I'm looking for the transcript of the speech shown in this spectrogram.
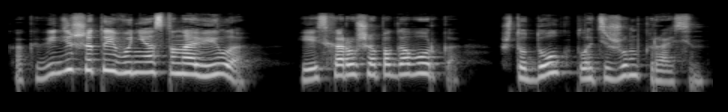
Как видишь, это его не остановило. Есть хорошая поговорка, что долг платежом красен.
